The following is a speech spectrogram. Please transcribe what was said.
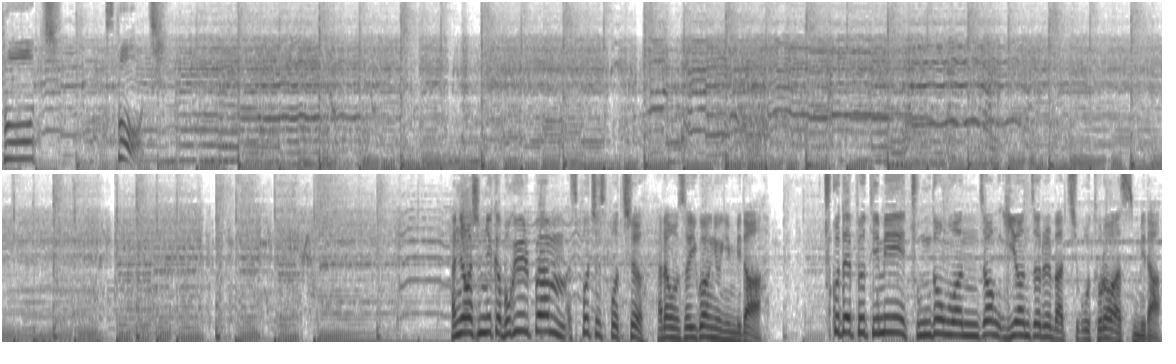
스포츠 스포츠. 안녕하십니까. 목요일 밤 스포츠 스포츠. 아나운서 이광용입니다. 축구대표팀이 중동 원정 2연전을 마치고 돌아왔습니다.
